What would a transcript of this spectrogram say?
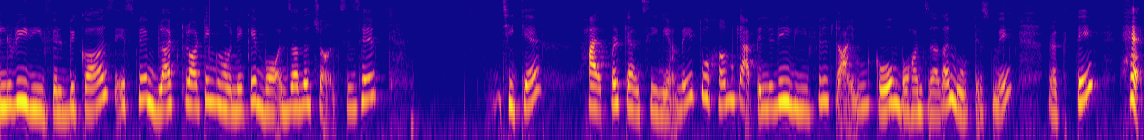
कैपिलरी रीफिल बिकॉज़ इसमें ब्लड क्लॉटिंग होने के बहुत ज़्यादा चांसेस हैं। ठीक है? हाइपर कैल्सीमिया में तो हम कैपिलरी रीफिल टाइम को बहुत ज़्यादा नोटिस में रखते हैं।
